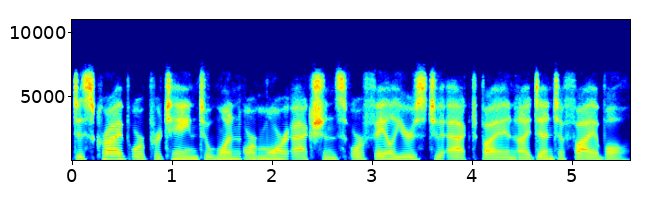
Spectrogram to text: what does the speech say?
describe or pertain to one or more actions or failures to act by an identifiable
